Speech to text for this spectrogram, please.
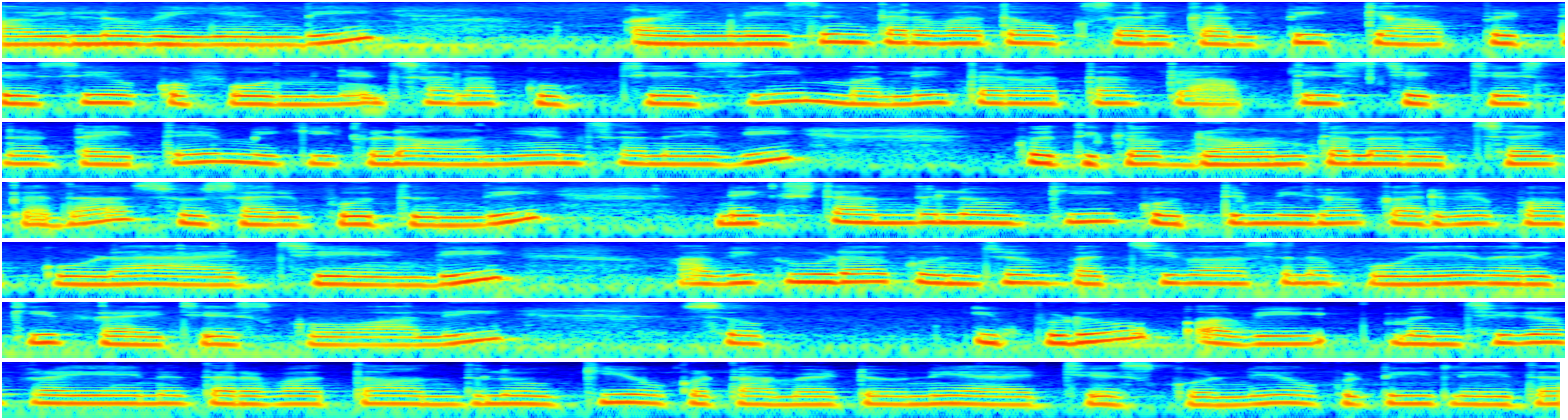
ఆయిల్లో వేయండి అండ్ వేసిన తర్వాత ఒకసారి కలిపి క్యాప్ పెట్టేసి ఒక ఫోర్ మినిట్స్ అలా కుక్ చేసి మళ్ళీ తర్వాత క్యాప్ తీసి చెక్ చేసినట్టయితే మీకు ఇక్కడ ఆనియన్స్ అనేవి కొద్దిగా బ్రౌన్ కలర్ వచ్చాయి కదా సో సరిపోతుంది. నెక్స్ట్ అందులోకి కొత్తిమీర కరివేపాకు కూడా యాడ్ చేయండి. అవి కూడా కొంచెం పచ్చివాసన పోయే వరకు ఫ్రై చేసుకోవాలి. సో ఇప్పుడు అవి మంచిగా ఫ్రై అయిన తర్వాత అందులోకి ఒక టమాటోని యాడ్ చేసుకోండి. ఒకటి లేదా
